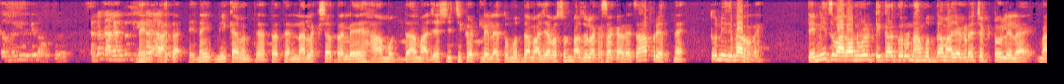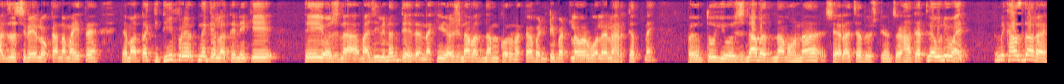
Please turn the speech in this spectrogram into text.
करणं योग्य नव्हतं. सगळं झाल्यानंतर नाही आता हे नाही मी काय म्हणतोय आता त्यांना लक्षात आले हा मुद्दा माझ्याशी चिकटलेला आहे. तो मुद्दा माझ्यापासून बाजूला कसा काढायचा हा प्रयत्न आहे. तो निघणार नाही. त्यांनीच वारांवर टीका करून हा मुद्दा माझ्याकडे चिकटवलेला आहे. माझं श्रेय लोकांना माहीत आहे. त्यामुळे आता कितीही प्रयत्न केला त्यांनी की ते योजना माझी विनंती आहे त्यांना की योजना बदनाम करू नका. बंटी पाटलावर बोलायला हरकत नाही. परंतु योजना बदनाम होणं शहराच्या दृष्टीने हा त्यातल्या उणीव आहेत. तुम्ही खासदार आहे.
